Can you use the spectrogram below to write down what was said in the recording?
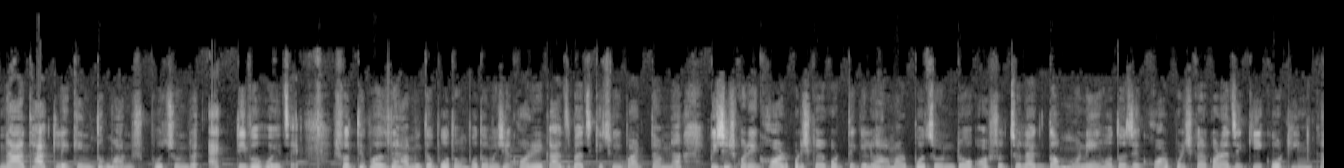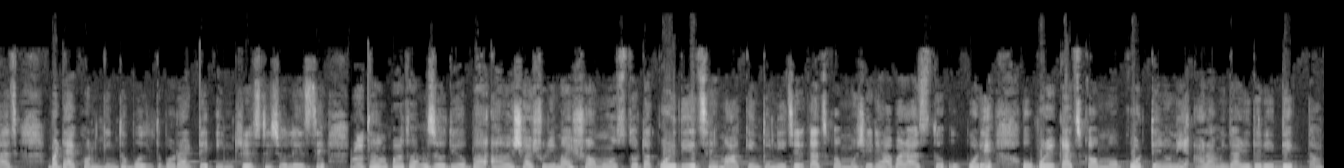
না থাকলে কিন্তু মানুষ প্রচণ্ড অ্যাক্টিভও হয়ে যায়। সত্যি বলতে আমি তো প্রথম প্রথম এসে ঘরের কাজ বাজ কিছুই পারতাম না। বিশেষ করে ঘর পরিষ্কার করতে গেলেও আমার প্রচণ্ড অসহ্য লাগতো। মনেই হতো যে ঘর পরিষ্কার করা যে কি কঠিন কাজ বাট এখন কিন্তু বলতে পারো একটা ইন্টারেস্টই চলে এসেছে। প্রথম প্রথম যদিও বা আমার শাশুড়ি মায়ের সমস্তটা করে দিয়েছে, মা কিন্তু নিচের কাজকর্ম সেরে আবার আসতো উপরে। উপরের কাজকর্ম করতেন উনি আর আমি দাঁড়িয়ে দাঁড়িয়ে দেখতাম।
